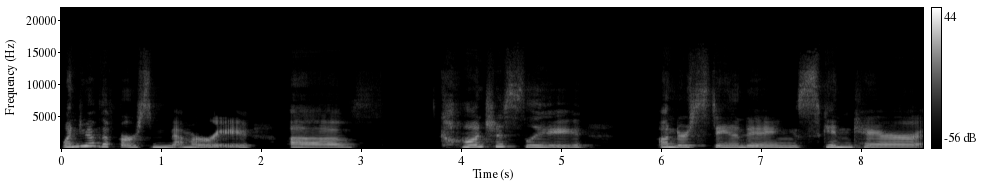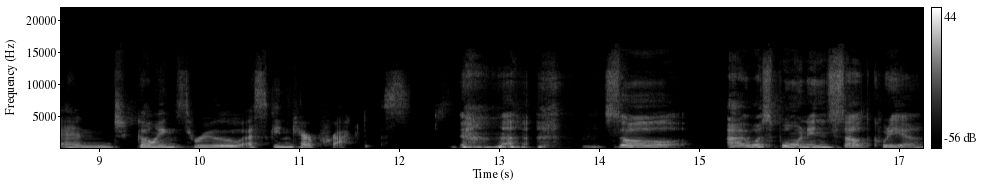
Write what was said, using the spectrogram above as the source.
when do you have the first memory of consciously understanding skincare and going through a skincare practice? so I was born in South Korea,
